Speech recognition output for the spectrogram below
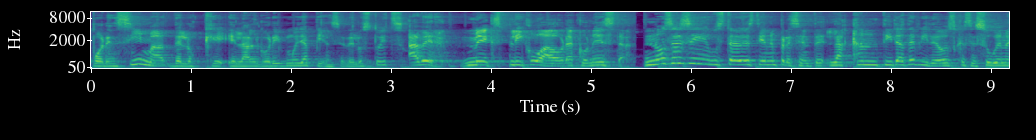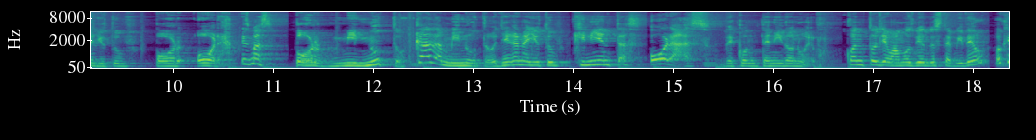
por encima de lo que el algoritmo ya piense de los tweets. A ver, me explico ahora con esta. No sé si ustedes tienen presente la cantidad de que se suben a YouTube por hora. Es más, por minuto. Cada minuto llegan a YouTube 500 horas de contenido nuevo. ¿Cuánto llevamos viendo este video? Ok,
